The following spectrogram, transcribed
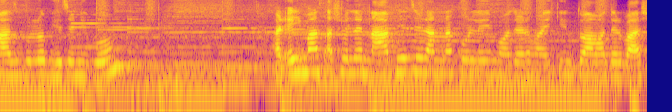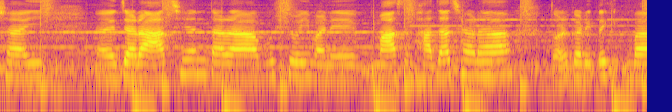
মাছগুলো ভেজে নিব। আর এই মাছ আসলে না ভেজে রান্না করলেই মজার হয়, কিন্তু আমাদের বাসায় যারা আছেন তারা অবশ্যই মানে মাছ ভাজা ছাড়া তরকারিতে বা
